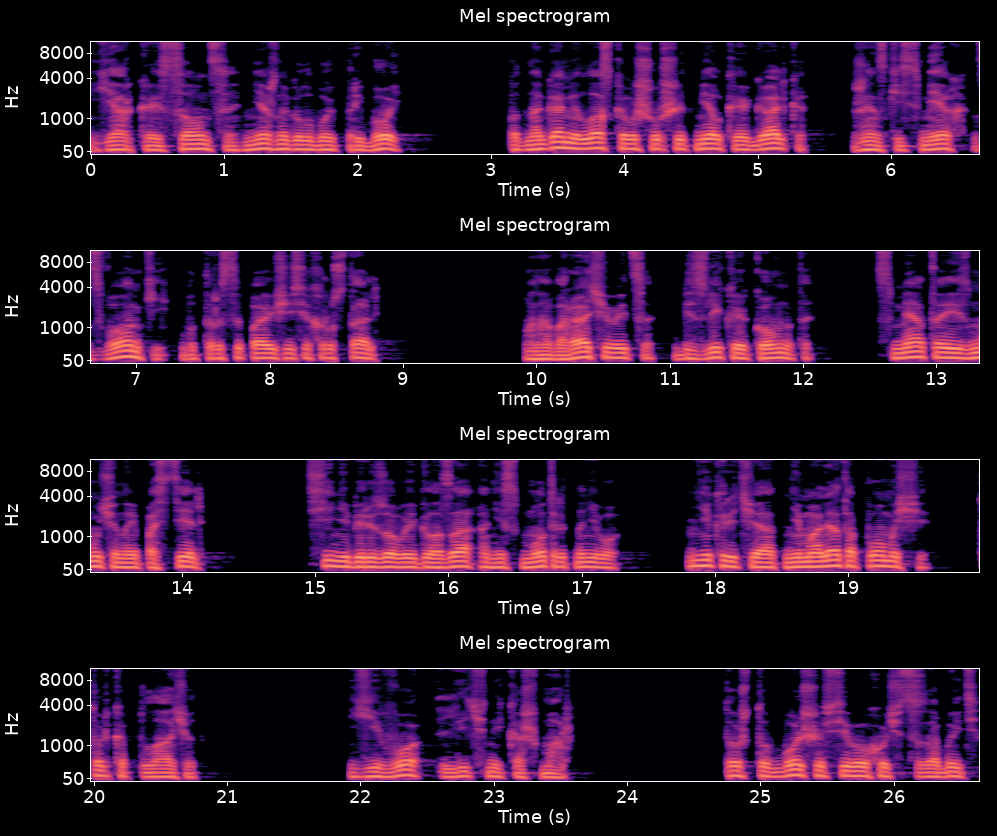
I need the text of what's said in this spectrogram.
Яркое солнце, нежно-голубой прибой. Под ногами ласково шуршит мелкая галька, женский смех, звонкий, будто рассыпающийся хрусталь. Он оборачивается, безликая комната, смятая измученная постель. Сине-бирюзовые глаза, они смотрят на него. Не кричат, не молят о помощи, только плачут. Его личный кошмар. То, что больше всего хочется забыть,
